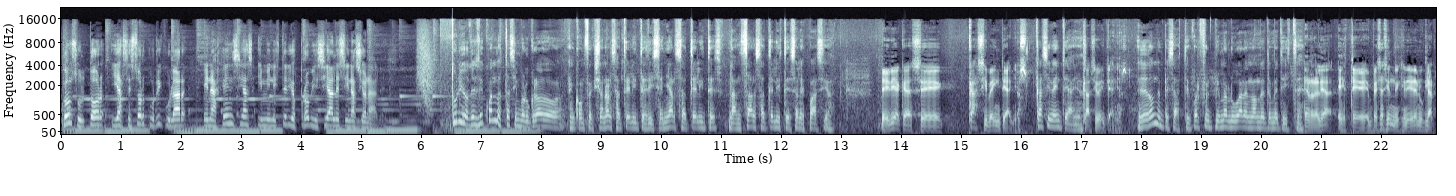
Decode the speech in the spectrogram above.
consultor y asesor curricular en agencias y ministerios provinciales y nacionales. Tulio, ¿desde cuándo estás involucrado en confeccionar satélites, diseñar satélites, lanzar satélites al espacio? Te diría que hace casi 20 años. Casi 20 años. Casi 20 años. ¿Desde dónde empezaste? ¿Cuál fue el primer lugar en donde te metiste? En realidad este, empecé haciendo ingeniería nuclear,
